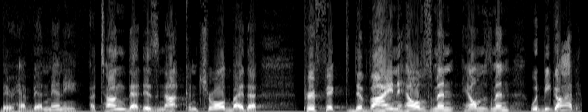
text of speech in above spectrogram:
There have been many. A tongue that is not controlled by the perfect divine helmsman, helmsman would be God.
